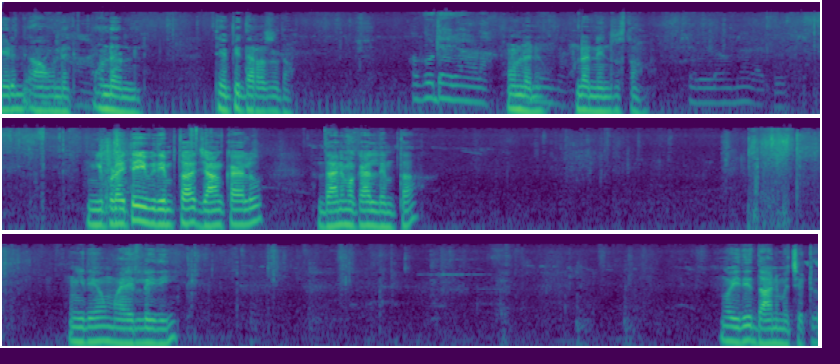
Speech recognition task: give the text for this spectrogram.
ఏడుంది? ఉండండి ఉండండి. తెంపిన తర్వాత చూద్దాం. ఉండండి ఉండండి నేను చూస్తాను. ఇప్పుడైతే ఇవి తెంపుతా జామకాయలు దానిమ్మకాయలు తెంపుతా. ఇదేమో మా ఇల్లు ఇది. ఇంకో ఇది దానిమ్మ చెట్టు.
